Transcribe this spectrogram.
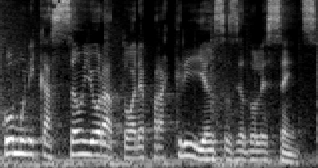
comunicação e oratória para crianças e adolescentes.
